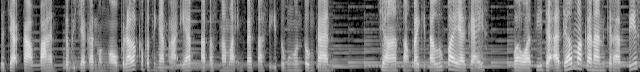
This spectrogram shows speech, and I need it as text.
Sejak kapan kebijakan mengobral kepentingan rakyat atas nama investasi itu menguntungkan? Jangan sampai kita lupa ya guys, bahwa tidak ada makanan gratis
